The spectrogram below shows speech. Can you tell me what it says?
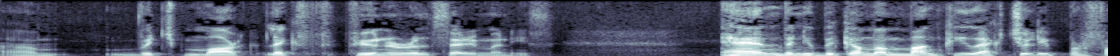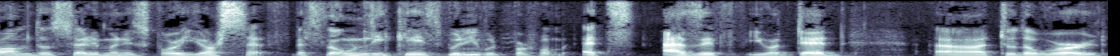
um, which mark, like f- funeral ceremonies. And when you become a monk, you actually perform those ceremonies for yourself. That's the only case where mm. you hmm. would perform. It's as if you are dead uh, to the world,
